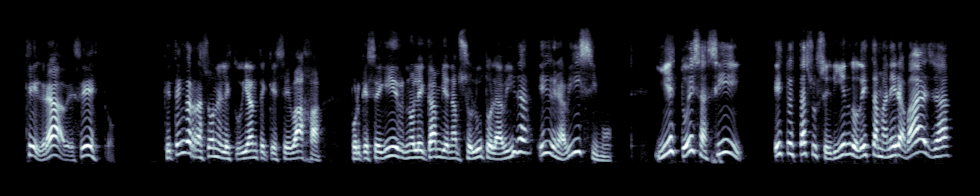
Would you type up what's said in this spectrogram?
Qué grave es esto. Que tenga razón el estudiante que se baja porque seguir no le cambia en absoluto la vida es gravísimo. Y esto es así. Esto está sucediendo de esta manera. Vaya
